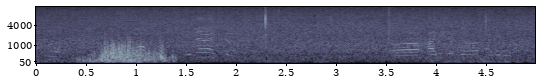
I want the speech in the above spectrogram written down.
पूरा इधर आए खाली तो जगह खाली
